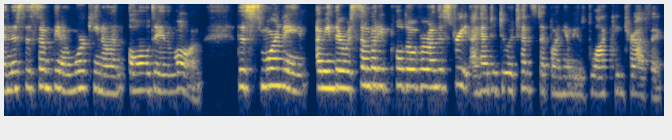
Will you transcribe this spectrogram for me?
And this is something I'm working on all day long. This morning, I mean, there was somebody pulled over on the street. I had to do a 10 step on him. He was blocking traffic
